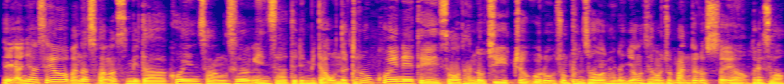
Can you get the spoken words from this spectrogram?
네, 안녕하세요. 만나서 반갑습니다. 코인 상승 인사드립니다. 오늘 트론 코인에 대해서 단도직입적으로 좀 분석을 하는 영상을 좀 만들었어요. 그래서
